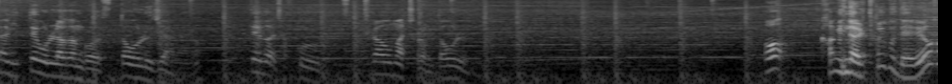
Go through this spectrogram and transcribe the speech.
딱 이때 올라간 거 떠오르지 않아요? 이때가 자꾸 트라우마처럼 떠오르네 어? 감히 날 털고 내려?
